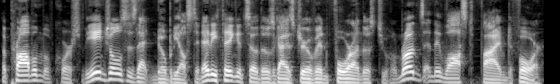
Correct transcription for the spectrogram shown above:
The problem, of course, for the Angels is that nobody else did anything, and so those guys drove in four on those two home runs, and they lost five to four.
